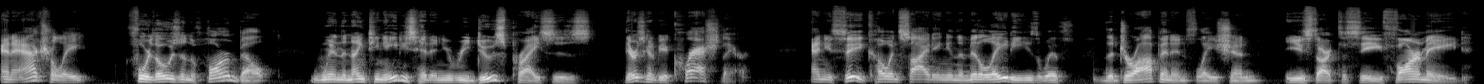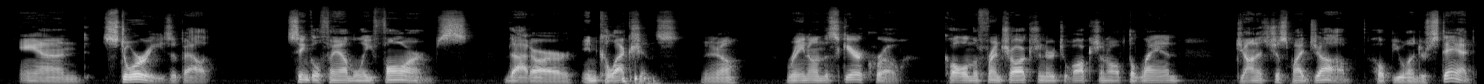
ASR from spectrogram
And actually, for those in the farm belt, when the 1980s hit and you reduce prices, there's going to be a crash there. And you see, coinciding in the middle 80s with the drop in inflation, you start to see farm aid and stories about single family farms that are in collections, you know, rain on the scarecrow, calling the French auctioneer to auction off the land. John, it's just my job. Hope you understand.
